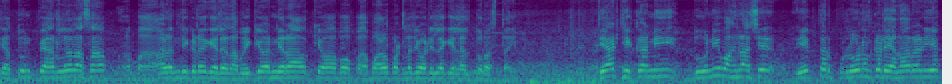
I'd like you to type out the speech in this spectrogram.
त्यातून पॅरलल असा ब- आळंदीकडे गेलेला म्हणजे किंवा निरा किंवा बाळपटलाच्या वाडीला गेलेला तो रस्ता आहे. त्या ठिकाणी दोन्ही वाहनं असे एक तर लोणंदकडे येणार आणि एक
